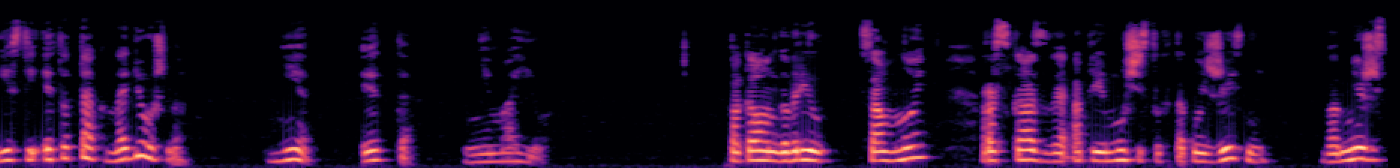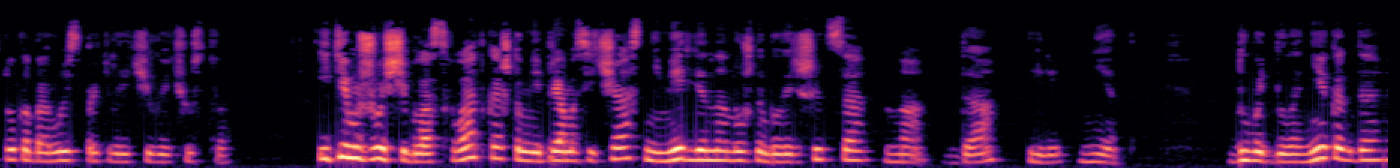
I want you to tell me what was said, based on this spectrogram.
если это так надежно? Нет, это не мое. Пока он говорил со мной, рассказывая о преимуществах такой жизни, во мне жестоко боролись противоречивые чувства. И тем жестче была схватка, что мне прямо сейчас немедленно нужно было решиться на «да» или «нет». Думать было некогда,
